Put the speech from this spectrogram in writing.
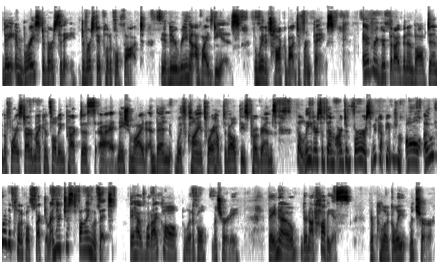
They embrace diversity, diversity of political thought, the arena of ideas, the way to talk about different things every group that I've been involved in before I started my consulting practice uh, at Nationwide and then with clients where I help develop these programs, the leaders of them are diverse. We've got people from all over the political spectrum and they're just fine with it. They have what I call political maturity. They know they're not hobbyists. They're politically mature.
